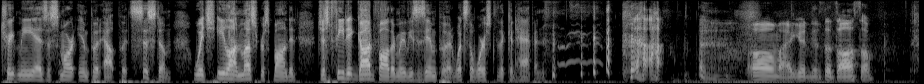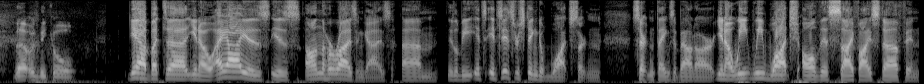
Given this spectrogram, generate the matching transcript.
Treat me as a smart input-output system." Which Elon Musk responded, "Just feed it Godfather movies as input. What's the worst that could happen?" oh my goodness, that's awesome. That would be cool. Yeah, but uh, you know, AI is is on the horizon, guys. Um, it'll be it's it's interesting to watch certain certain things about our. You know, we we watch all this sci-fi stuff and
